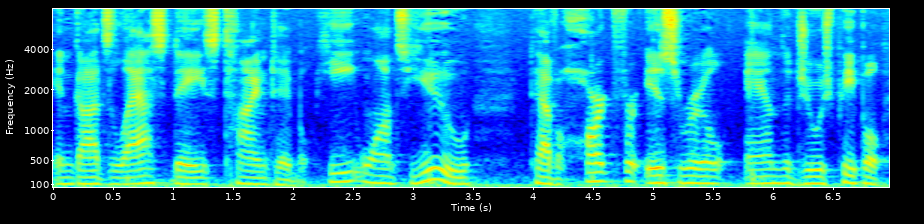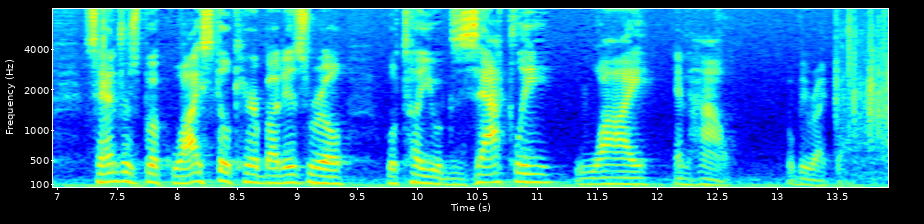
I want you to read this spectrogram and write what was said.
in God's last days timetable. He wants you to have a heart for Israel and the Jewish people. Sandra's book, Why Still Care About Israel, will tell you exactly why and how. We'll be right back.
